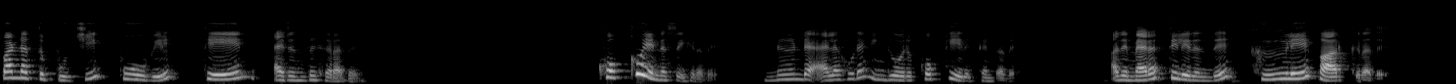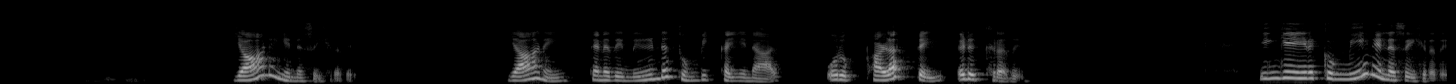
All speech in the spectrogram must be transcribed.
வண்ணத்துப் பூச்சி பூவில் தேன் அருந்துகிறது. கொக்கு என்ன செய்கிறது? நீண்ட அலகுடன் இங்கு ஒரு கொக்கு இருக்கின்றது. அது மரத்திலிருந்து கீழே பார்க்கிறது. யானை என்ன செய்கிறது? யானை தனது நீண்ட தும்பிக்கையினால் ஒரு பழத்தை எடுக்கிறது. இங்கே இருக்கும் மீன் என்ன செய்கிறது?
